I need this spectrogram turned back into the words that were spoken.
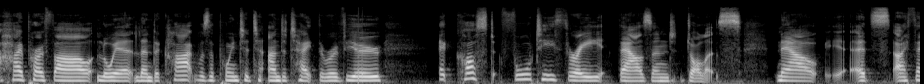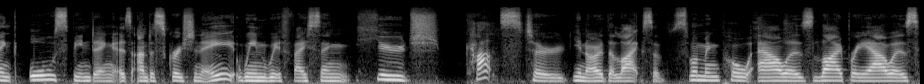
high profile lawyer Linda Clark was appointed to undertake the review. It cost $43,000. Now, it's, I think, all spending is under scrutiny when we're facing huge cuts to, you know, the likes of swimming pool hours, library hours.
